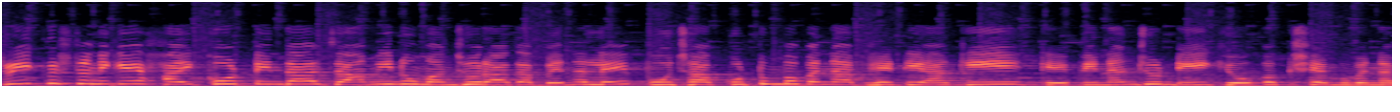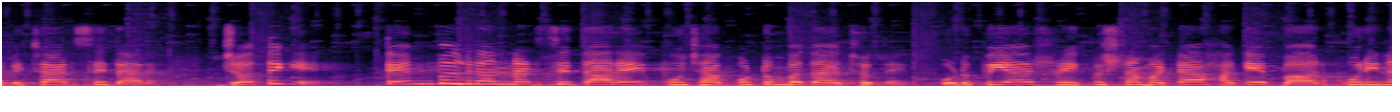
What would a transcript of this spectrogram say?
ಶ್ರೀಕೃಷ್ಣನಿಗೆ ಹೈಕೋರ್ಟ್ನಿಂದ ಜಾಮೀನು ಮಂಜೂರಾದ ಬೆನ್ನಲ್ಲೇ ಪೂಜಾ ಕುಟುಂಬವನ್ನ ಭೇಟಿಯಾಗಿ ಕೆಪಿ ನಂಜುಂಡಿ ಯೋಗಕ್ಷೇಮವನ್ನ ವಿಚಾರಿಸಿದ್ದಾರೆ. ಜೊತೆಗೆ ಟೆಂಪಲ್ ರನ್ ನಡೆಸಿದ್ದಾರೆ ಪೂಜಾ ಕುಟುಂಬದ ಜೊತೆ. ಉಡುಪಿಯ ಶ್ರೀಕೃಷ್ಣ ಮಠ ಹಾಗೆ ಬಾರ್ಕೂರಿನ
